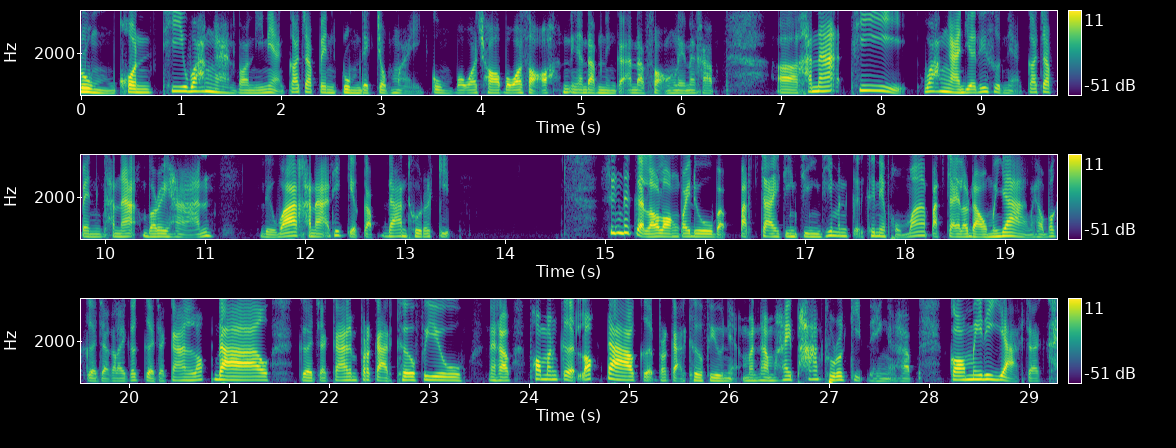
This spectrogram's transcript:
กลุ่มคนที่ว่างงานตอนนี้เนี่ยก็จะเป็นกลุ่มเด็กจบใหม่ กลุ่ม ปวช ปวสหนึ่งอันดับหนึ่งกับอันดับสองเลยนะครับคณะที่ว่างงานเยอะที่สุดเนี่ยก็จะเป็นคณะบริหาร หรือว่าคณะที่เกี่ยวกับด้านธุรกิจ ซึ่งถ้าเกิดเราลองไปดูแบบปัจจัยจริง ๆ ที่มันเกิดขึ้นเนี่ยผมว่าปัจจัยเราเดาไม่ยากนะครับว่าเกิดจากอะไรก็เกิดจากการล็อกดาวน์เกิดจากการประกาศเคอร์ฟิวนะครับพอมันเกิดล็อกดาวน์เกิดประกาศเคอร์ฟิวเนี่ยมันทำให้ภาคธุรกิจเองอะครับก็ไม่ได้อยากจะข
